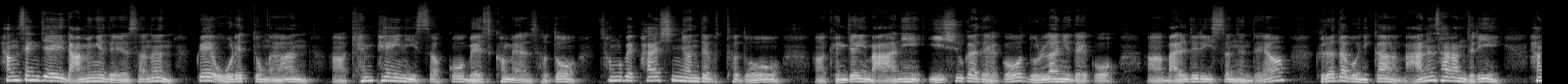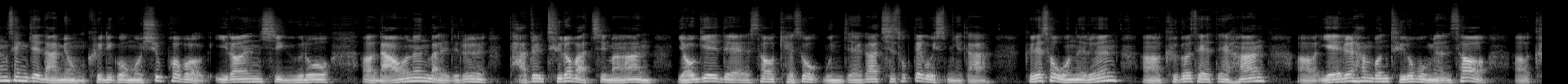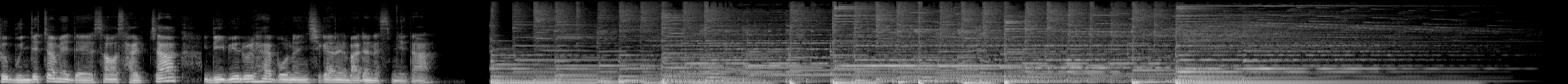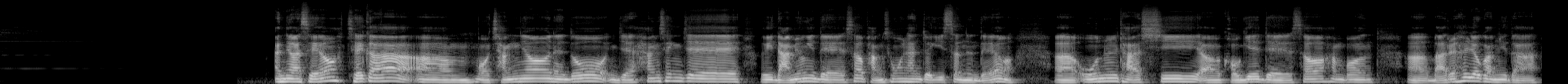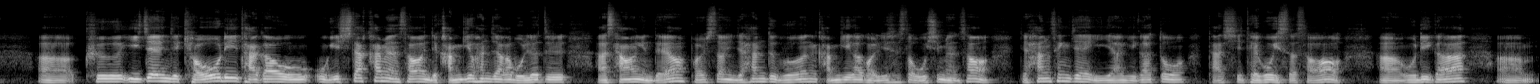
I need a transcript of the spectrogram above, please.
항생제의 남용에 대해서는 꽤 오랫동안 어, 캠페인이 있었고 매스컴에서도 1980년대부터도 어, 굉장히 많이 이슈가 되고 논란이 되고 어, 말들이 있었는데요. 그러다 보니까 많은 사람들이 항생제 남용 그리고 뭐 슈퍼벅 이런 식으로 어, 나오는 말들을 다들 들어봤지만 여기에 대해서 계속 문제가 지속되고 있습니다. 그래서 오늘은 어, 그것에 대한 어, 예를 한번 들어보면서 어, 그 문제점에 대해서 살짝 리뷰를 해보는 시간을 마련했습니다. 안녕하세요. 제가 음, 뭐 작년에도 이제 항생제의 남용에 대해서 방송을 한 적이 있었는데요. 아, 오늘 다시 어, 거기에 대해서 한번 어, 말을 하려고 합니다. 어, 그 이제 이제 겨울이 다가오기 시작하면서 이제 감기 환자가 몰려들 아, 상황인데요. 벌써 이제 한두 분 감기가 걸리셔서 오시면서 이제 항생제 이야기가 또 다시 되고 있어서 어, 우리가 음,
